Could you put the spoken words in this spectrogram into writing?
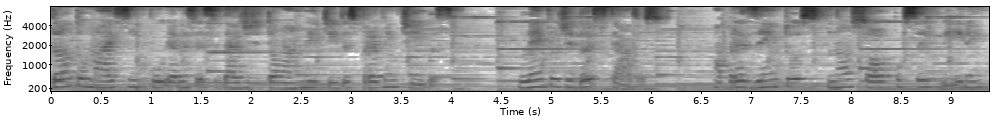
Tanto mais se impunha a necessidade de tomar medidas preventivas. Lembro de dois casos. Apresento-os não só por servirem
